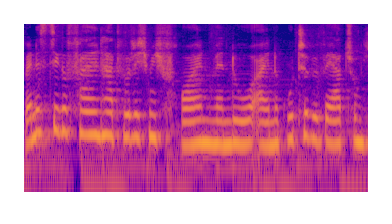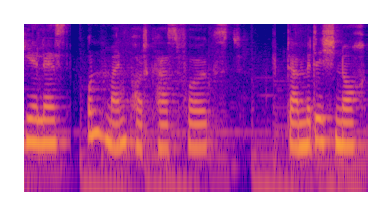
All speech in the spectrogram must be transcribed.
Wenn es dir gefallen hat, würde ich mich freuen, wenn du eine gute Bewertung hier lässt und meinen Podcast folgst damit ich noch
